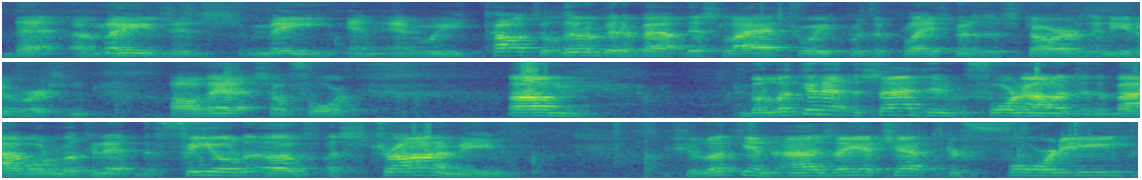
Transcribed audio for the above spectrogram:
that amazes me. And, and we talked a little bit about this last week with the placement of the stars in the universe and all that, so forth. Um, but looking at the scientific foreknowledge of the Bible, looking at the field of astronomy, if you look in Isaiah chapter 40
